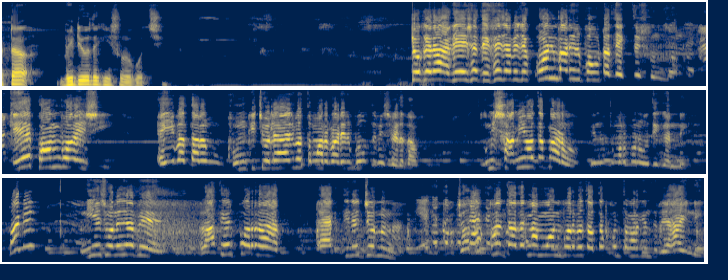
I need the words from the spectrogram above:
একটা ভিডিও দেখি শুরু করছি লোকেরা আগে এসে দেখে যাবে যে কোন বাড়ির বউটা দেখতে সুন্দর। কে কম বয়সী? এইবার তার ঘুমকি চলে আসবে তোমার বাড়ির বউ তুমি ছেড়ে দাও। তুমি স্বামী হতে পারো কিন্তু তোমার কোনো অধিকার নেই। মানে? নিয়ে চলে যাবে। রাতের পর রাত একদিনের জন্য না। যতক্ষণ তাদের না মন পড়বে ততক্ষণ তোমার কিন্তু রেহাই নেই।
